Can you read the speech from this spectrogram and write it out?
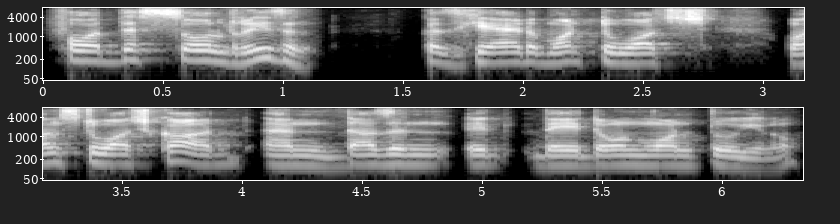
for this sole reason. Because he had want to watch, wants to watch card, and doesn't it? They don't want to, you know,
